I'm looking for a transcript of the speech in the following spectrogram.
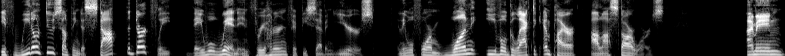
if we don't do something to stop the Dark Fleet, they will win in 357 years. And they will form one evil galactic empire a la Star Wars. I mean,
